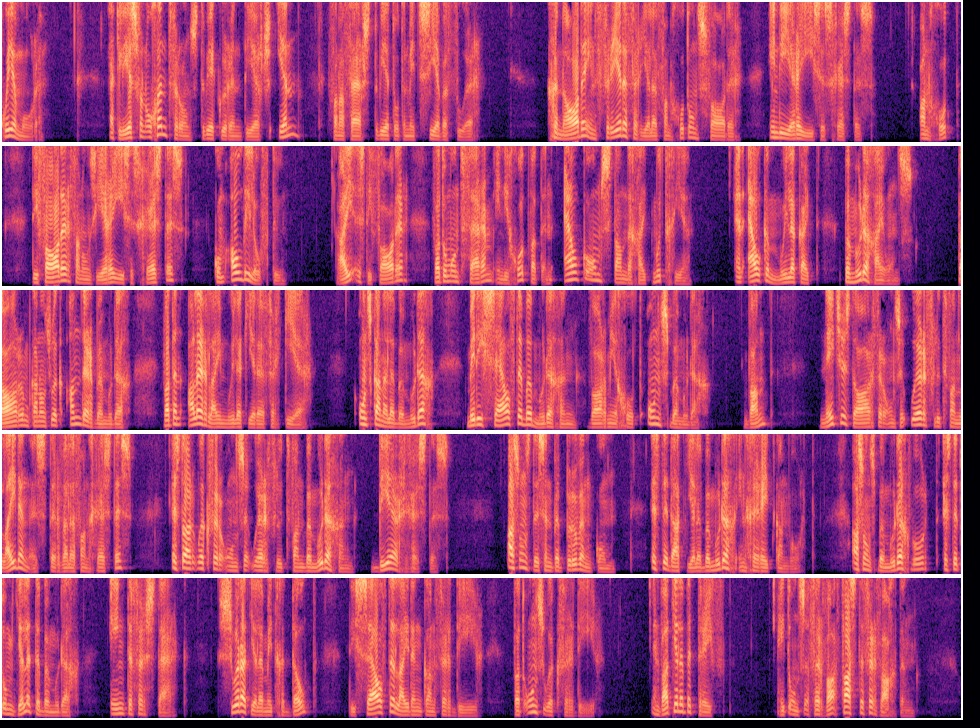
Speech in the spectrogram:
Goeiemôre. Ek lees vanoggend vir ons 2 Korintiërs 1 vanaf vers 2 tot en met 7 voor. Genade en vrede vir julle van God ons Vader en die Here Jesus Christus. Aan God, die Vader van ons Here Jesus Christus, kom al die lof toe. Hy is die Vader wat hom ontferm en die God wat in elke omstandigheid moed gee. In elke moeilikheid bemoedig hy ons. Daarom kan ons ook ander bemoedig wat in allerlei moeilikhede verkeer. Ons kan hulle bemoedig met dieselfde bemoediging waarmee God ons bemoedig. Want net soos daar vir ons 'n oorvloed van lyding is ter wille van Christus, is daar ook vir ons 'n oorvloed van bemoediging deur Christus. As ons dus in beproewing kom, is dit dat jy bemoedig en gered kan word. As ons bemoedig word, is dit om julle te bemoedig en te versterk, sodat julle met geduld dieselfde lyding kan verduur wat ons ook verduur. En wat julle betref, het ons 'n verwa vaste verwagting.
